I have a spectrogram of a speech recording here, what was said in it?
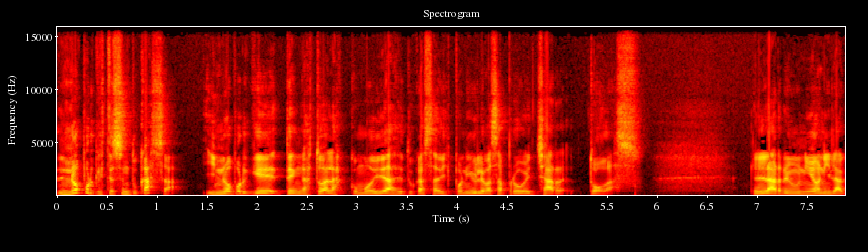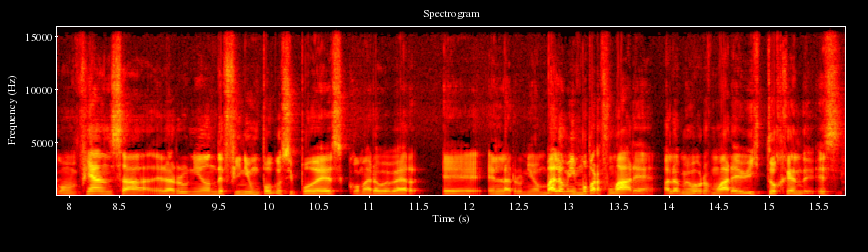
no porque estés en tu casa y no porque tengas todas las comodidades de tu casa disponibles vas a aprovechar todas. La reunión y la confianza de la reunión define un poco si podés comer o beber eh, en la reunión. Va lo mismo para fumar, ¿eh? Va lo mismo para fumar. He visto gente, es,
